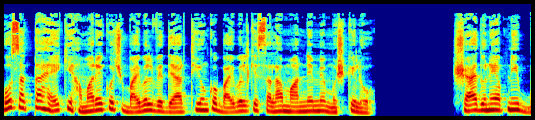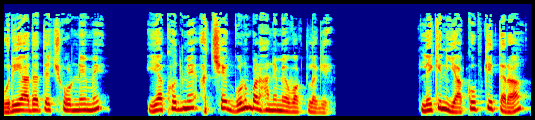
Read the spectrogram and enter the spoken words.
हो सकता है कि हमारे कुछ बाइबल विद्यार्थियों को बाइबल की सलाह मानने में मुश्किल हो। शायद उन्हें अपनी बुरी आदतें छोड़ने में या खुद में अच्छे गुण बढ़ाने में वक्त लगे। लेकिन याकूब की तरह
